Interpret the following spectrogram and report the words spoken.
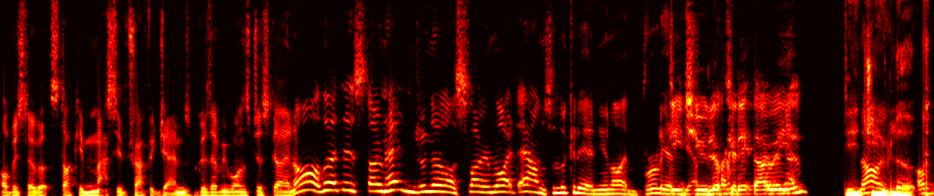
obviously I got stuck in massive traffic jams because everyone's just going, "Oh, there- there's Stonehenge," and they're like slowing right down to look at it, and you're like, "Brilliant." Did yeah, you look at it though, Ian? Did No, you look? I've-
